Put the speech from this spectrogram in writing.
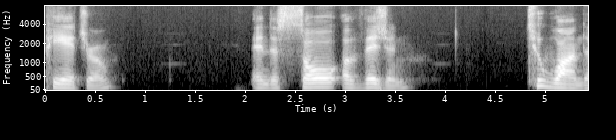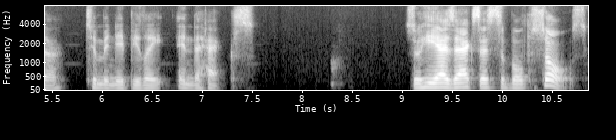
Pietro and the soul of Vision to Wanda to manipulate in the hex. So he has access to both souls.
